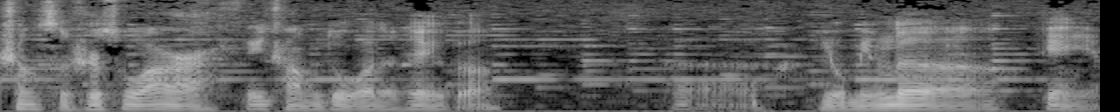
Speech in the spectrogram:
生死时速二，非常多的这个呃有名的电影。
